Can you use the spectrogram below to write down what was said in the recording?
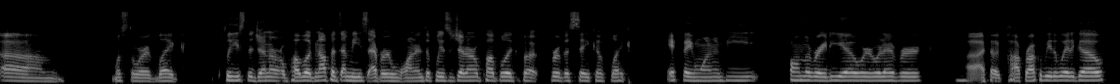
um, what's the word like please the general public. Not that Demi's ever wanted to please the general public, but for the sake of like if they want to be on the radio or whatever, mm-hmm. uh, I feel like pop rock would be the way to go.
